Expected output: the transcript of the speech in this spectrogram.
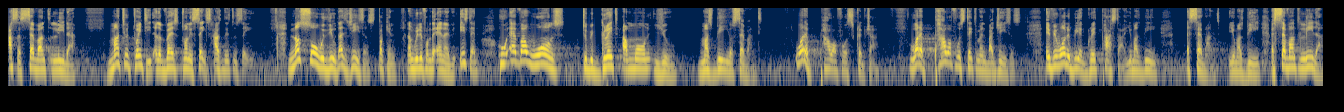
as a servant leader. Matthew 20, uh, the verse 26 has this to say. Not so with you, that's Jesus talking. I'm reading from the NIV. Instead, whoever wants to be great among you must be your servant. What a powerful scripture. What a powerful statement by Jesus. If you want to be a great pastor, you must be a servant. You must be a servant leader.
